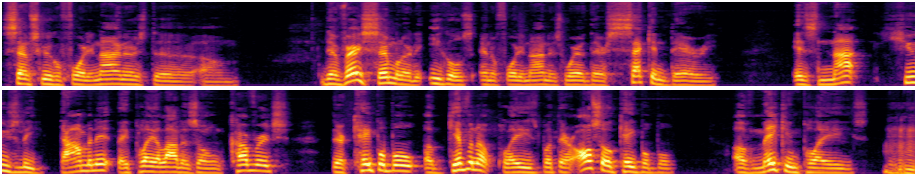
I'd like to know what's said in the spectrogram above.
San Francisco 49ers. The um, they're very similar to Eagles and the 49ers, where their secondary is not hugely dominant. They play a lot of zone coverage. They're capable of giving up plays, but they're also capable of making plays. Mm-hmm.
